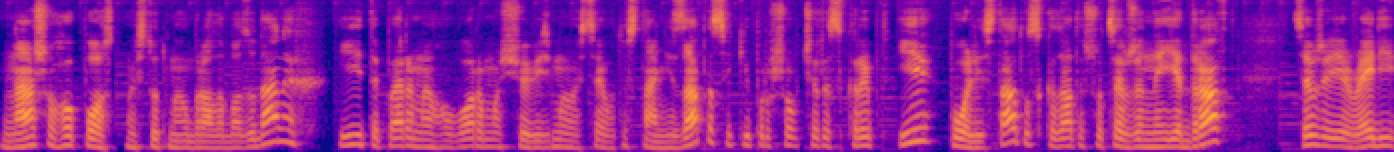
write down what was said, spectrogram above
нашого посту. Ось тут ми обрали базу даних, і тепер ми говоримо, що візьми ось цей от останній запис, який пройшов через скрипт, і полі статус сказати, що це вже не є драфт, це вже є ready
